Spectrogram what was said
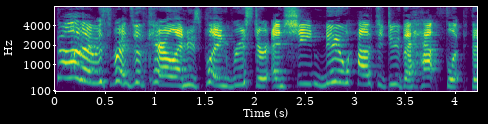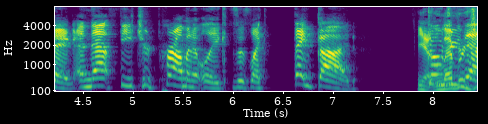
God I was friends with Caroline, who's playing Rooster, and she knew how to do the hat flip thing, and that featured prominently because it's like, thank God. Yeah, Go do leverage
